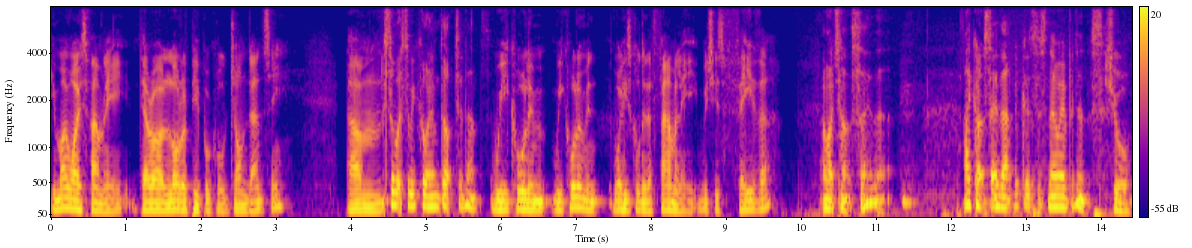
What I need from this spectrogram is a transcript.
in my wife's family, there are a lot of people called John Dancy. Um, so what do we call him, Doctor Dancy? We call him. We call him in what he's called in the family, which is Father. Oh, I can't say that. I can't say that because there's no evidence. Sure.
